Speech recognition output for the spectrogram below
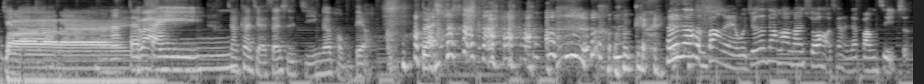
见啦，拜拜，拜拜。这样看起来三十集应该跑不掉。对，OK，可是真的很棒哎，我觉得这样慢慢说，好像人家帮自己整理。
